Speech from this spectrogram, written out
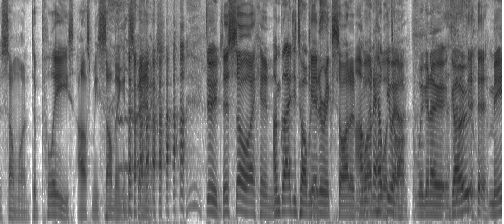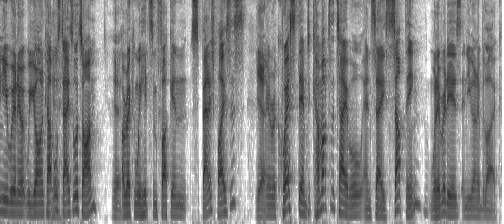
for someone to please ask me something in Spanish, dude. just so I can I'm glad you told me. get this. her excited. I'm gonna help you time. out. We're gonna go. me and you. We're gonna we go on a couple Yeah. dates all the time. Yeah. I reckon we hit some fucking Spanish places. Yeah. And request them to come up to the table and say something, whatever it is, and you're gonna be like,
